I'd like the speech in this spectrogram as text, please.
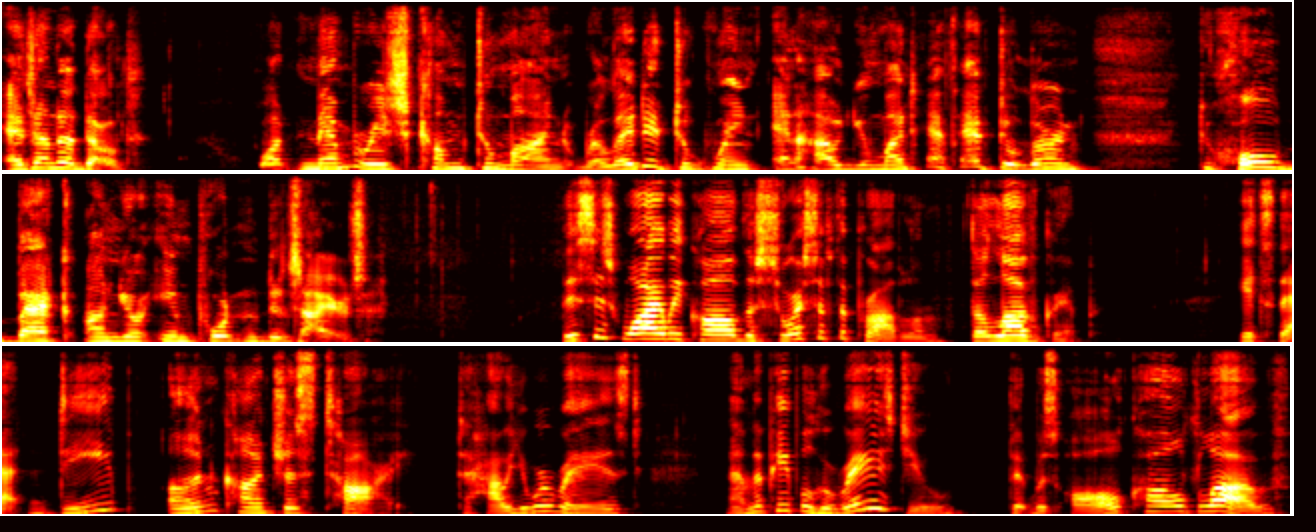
as an adult, what memories come to mind related to when and how you might have had to learn to hold back on your important desires? This is why we call the source of the problem the love grip. It's that deep, unconscious tie to how you were raised and the people who raised you that was all called love.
